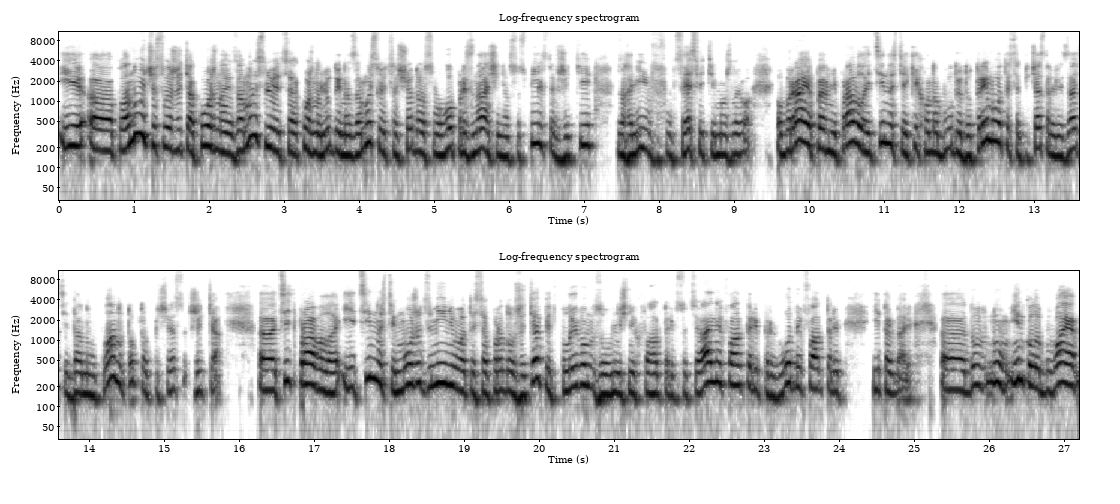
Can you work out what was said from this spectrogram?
і е, плануючи своє життя, кожна замислюється, кожна людина замислюється щодо свого призначення в суспільстві, в житті, взагалі в всесвіті, можливо, обирає певні правила і цінності, яких вона буде дотримуватися під час реалізації даного плану, тобто під час життя. Е, Ці правила і цінності можуть змінюватися впродовж життя під впливом зовнішніх факторів, соціальних факторів, природних факторів і так далі. Е, Ну, інколи буває,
